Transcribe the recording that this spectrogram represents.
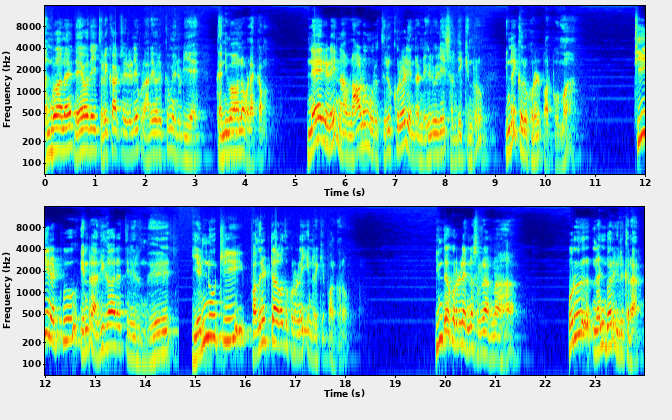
அன்பான தேவதை தொலைக்காட்சியர்களே உங்கள் அனைவருக்கும் என்னுடைய கனிவான வணக்கம். நேர்களை நாம் நாளும் ஒரு திருக்குறள் என்ற நிகழ்விலே சந்திக்கின்றோம். இன்றைக்கு ஒரு குறள் பார்ப்போமா? தீ நட்பு என்ற அதிகாரத்திலிருந்து எண்ணூற்றி பதினெட்டாவது குறளை இன்றைக்கு பார்க்கிறோம். இந்த குறளில் என்ன சொல்கிறாருன்னா ஒரு நண்பர் இருக்கிறார்.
